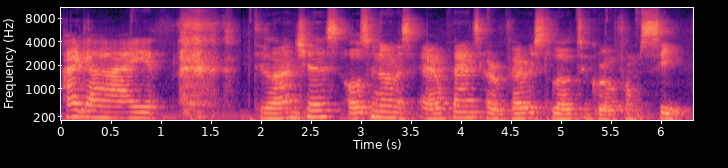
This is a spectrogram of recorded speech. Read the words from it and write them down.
Hi guys! Tillandsias, also known as air plants, are very slow to grow from seed.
